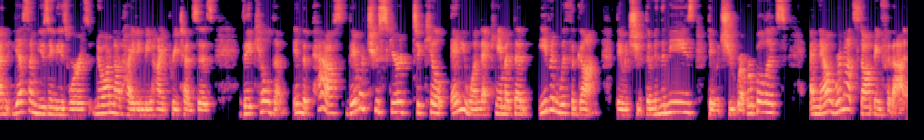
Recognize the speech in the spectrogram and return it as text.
And yes, I'm using these words. No, I'm not hiding behind pretenses. They killed them. In the past, they were too scared to kill anyone that came at them, even with a gun. They would shoot them in the knees, they would shoot rubber bullets. And now we're not stopping for that.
